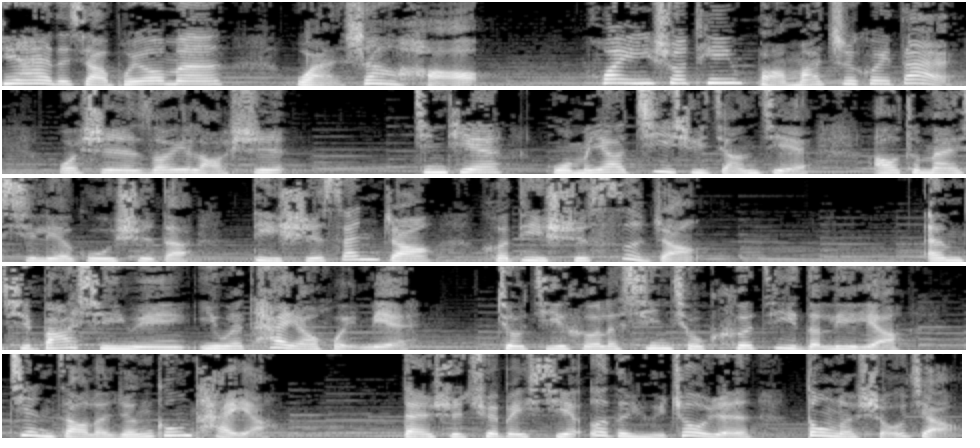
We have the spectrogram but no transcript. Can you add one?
亲爱的小朋友们，晚上好！欢迎收听宝妈智慧带，我是 Zoe 老师。今天我们要继续讲解奥特曼系列故事的第十三章和第十四章。M 七八星云因为太阳毁灭，就集合了星球科技的力量，建造了人工太阳，但是却被邪恶的宇宙人动了手脚，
